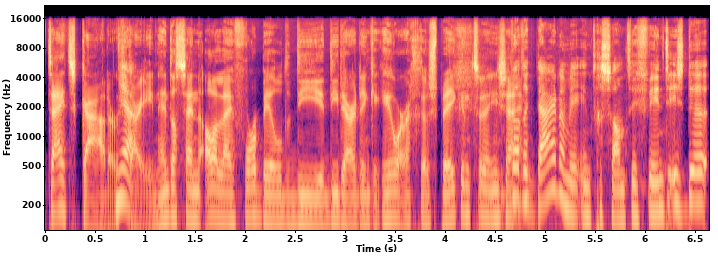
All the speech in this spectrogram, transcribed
tijdskaders daarin. En dat zijn allerlei voorbeelden die, die daar denk ik heel erg sprekend in zijn. Wat ik daar dan weer interessant in vind, is de,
